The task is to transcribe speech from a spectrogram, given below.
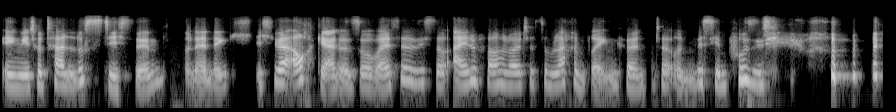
irgendwie total lustig sind. Und dann denke ich, ich wäre auch gerne so, weißt du, dass ich so einfach Leute zum Lachen bringen könnte und ein bisschen positiv.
